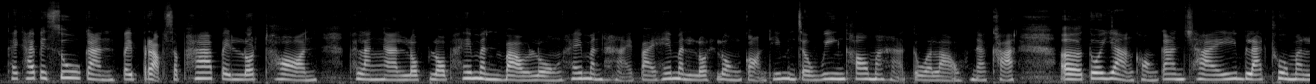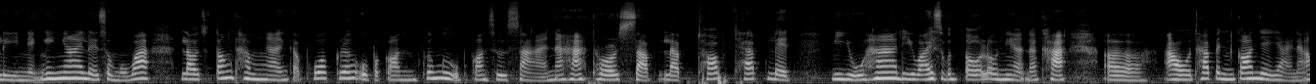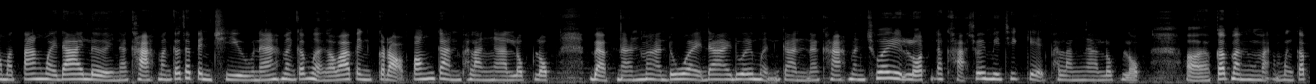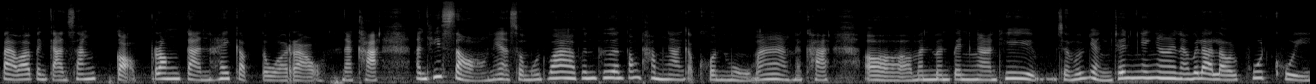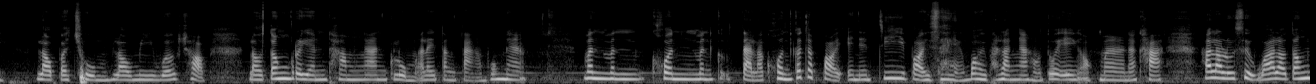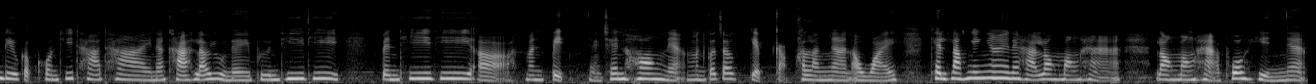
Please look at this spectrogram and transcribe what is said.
คล้ายๆ ไปสู้กันไปปรับสภาพไปลดทอน พลังงานลบๆ ให้มันเบาลง ให้มันหายไปให้มันลดลงก่อนที่มันจะวิ่งเข้ามาหาตัวเรานะคะตัวอย่างของการใช้ black tourmaline เนี่ยง่ายๆ เลยสมมุติว่าเราจะต้องทำงานกับพวกเครื่องอุปกรณ์เครื่องมืออุปกรณ์สื่อสารนะคะโทรศัพท์แล็ปท็อปแท็บเล็ตมีอยู่ 5 device บนโต๊ะเราเนี่ยนะคะ เอาถ้าเป็นก้อนใหญ่ ๆ นะ เอามาตั้งไว้ได้เลยนะคะ มันก็จะเป็นชิลนะ มันก็เหมือนกับว่าเป็นเกราะป้องกันพลังงานลบๆ แบบนั้นมาด้วยได้ด้วยเหมือนกันนะคะ มันช่วยลดนะคะช่วย mitigate พลังงานลบๆเออก็มันมันก็แปลว่าเป็นการสร้างเกราะป้องกันให้กับตัวเรานะคะ อันที่สองเนี่ยสมมุติว่าเพื่อนๆต้องทำงานกับคนหมู่มากนะคะเออมันมันเป็นงานที่สมมติอย่างเช่นง่าย ๆนะเวลาเราพูดคุย เราประชุม เรามีเวิร์กช็อป เราต้องเรียนทำงานกลุ่มอะไรต่างๆ พวกนี้มันมันคนมันแต่ละคนก็จะปล่อย energy ปล่อยแสงปล่อยพลังงานของตัวเองออกมานะคะ ถ้าเรารู้สึกว่าเราต้องดีลกับคนที่ท้าทายนะคะ แล้วอยู่ในพื้นที่ที่เป็นที่ที่เอ่อมันปิดอย่างเช่นห้องเนี่ย มันก็จะเก็บกับพลังงานเอาไว้ เคล็ดลับง่าย ๆนะคะ ลองมองหาลองมองหาพวกหินเนี่ย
